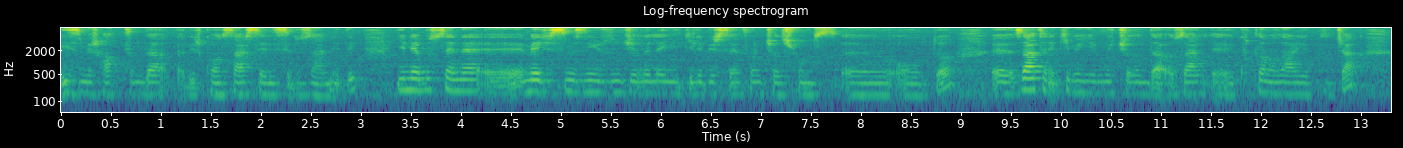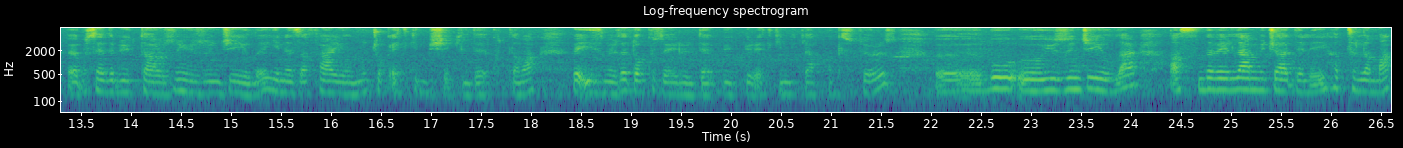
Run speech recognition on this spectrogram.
İzmir hattında bir konser serisi düzenledik. Yine bu sene e, meclisimizin 100. yılıyla ilgili bir senfoni çalışmamız e, oldu. E, Zaten 2023 yılında özel e, kutlamalar yapılacak. E, Bu sene de Büyük Taarruz'un 100. yılı. Yine Zafer Yolu'nu çok etkin bir şekilde kutlamak ve İzmir'de 9 Eylül'de büyük bir etkinlik yapmak istiyoruz. E, Bu e, 100. yıllar aslında verilen mücadeleyi hatırlamak,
